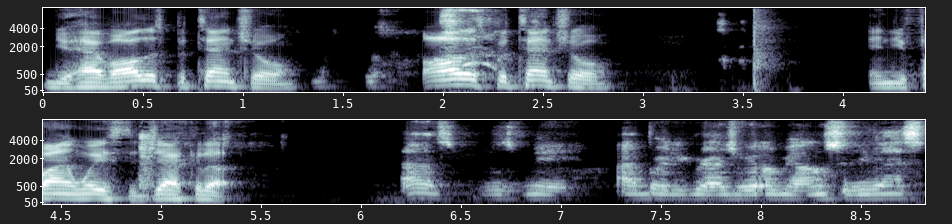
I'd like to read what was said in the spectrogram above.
you have all this potential, all this potential, and you find ways to jack it up. That was, me. I barely graduated. I'll be honest with you guys.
